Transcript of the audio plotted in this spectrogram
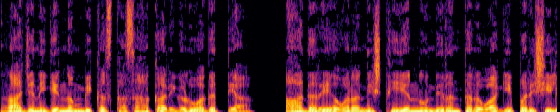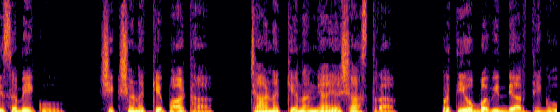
ರಾಜನಿಗೆ ನಂಬಿಕಸ್ಥ ಸಹಕಾರಿಗಳು ಅಗತ್ಯ. ಆದರೆ ಅವರ ನಿಷ್ಠೆಯನ್ನು ನಿರಂತರವಾಗಿ ಪರಿಶೀಲಿಸಬೇಕು. ಶಿಕ್ಷಣಕ್ಕೆ ಪಾಠ. ಚಾಣಕ್ಯನ ನ್ಯಾಯಶಾಸ್ತ್ರ. ಪ್ರತಿಯೊಬ್ಬ ವಿದ್ಯಾರ್ಥಿಗೂ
